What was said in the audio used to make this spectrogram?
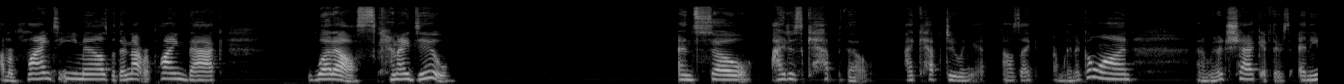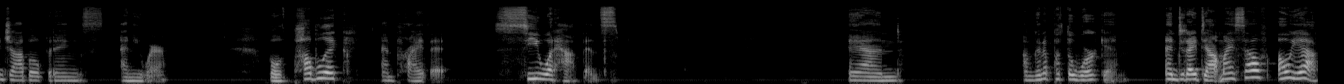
I'm replying to emails, but they're not replying back. What else can I do? And so I just kept, though, I kept doing it. I was like, I'm going to go on and I'm going to check if there's any job openings anywhere, both public and private. See what happens. And I'm going to put the work in. And did I doubt myself? Oh, yeah.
